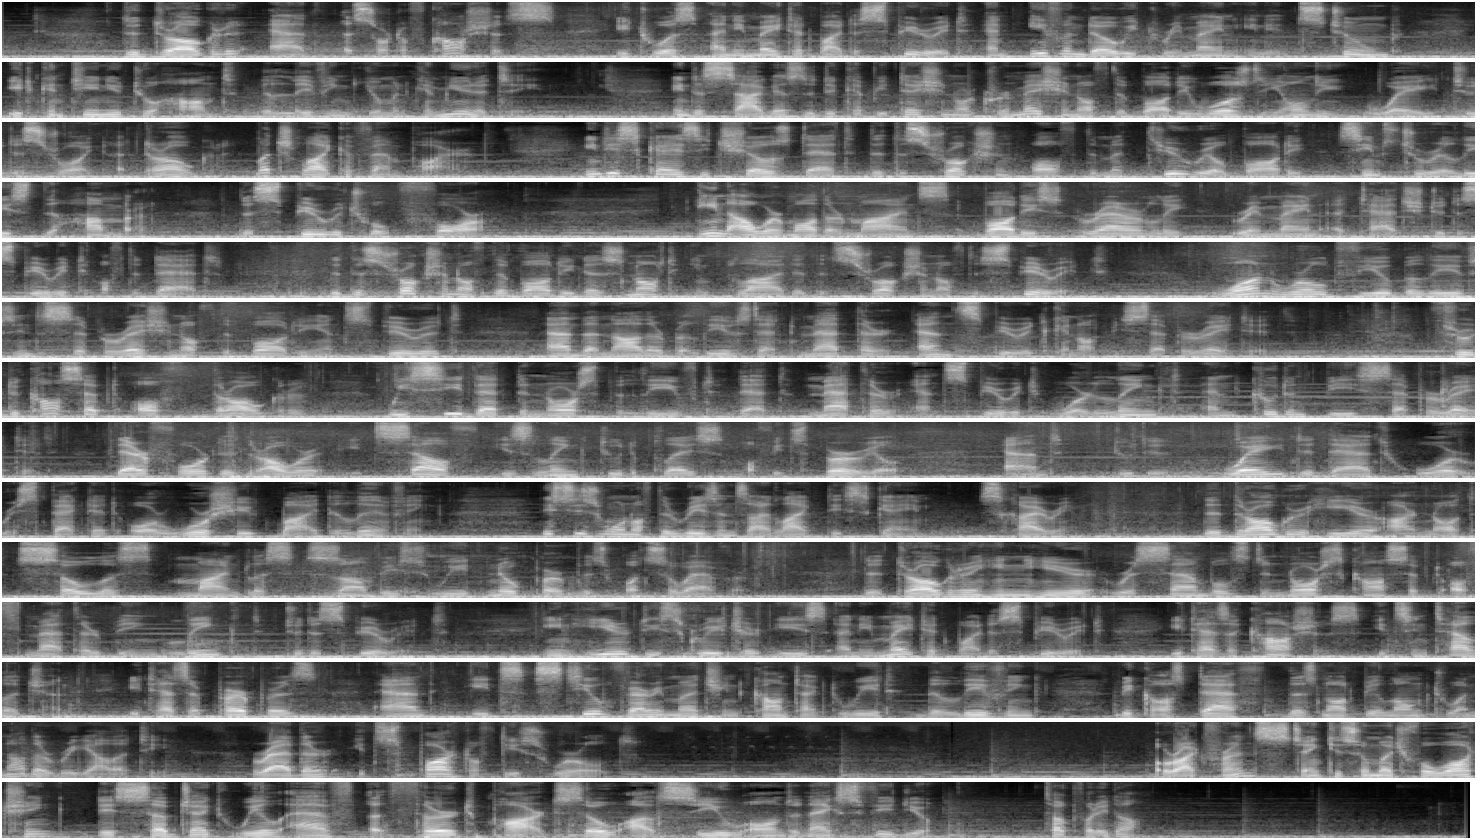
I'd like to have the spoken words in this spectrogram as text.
The Draugr had a sort of conscience. It was animated by the spirit, and even though it remained in its tomb, it continued to haunt the living human community. In the sagas, the decapitation or cremation of the body was the only way to destroy a Draugr, much like a vampire. In this case, it shows that the destruction of the material body seems to release the Hamra, the spiritual form. In our modern minds, bodies rarely remain attached to the spirit of the dead. The destruction of the body does not imply the destruction of the spirit. One worldview believes in the separation of the body and spirit, and another believes that matter and spirit cannot be separated. Through the concept of Draugr, we see that the Norse believed that matter and spirit were linked and couldn't be separated. Therefore, the Draugr itself is linked to the place of its burial and to the way the dead were respected or worshipped by the living. This is one of the reasons I like this game, Skyrim. The Draugr here are not soulless, mindless zombies with no purpose whatsoever. The Draugr in here resembles the Norse concept of matter being linked to the spirit. In here this creature is animated by the spirit, it has a conscience, it's intelligent, it has a purpose and it's still very much in contact with the living because death does not belong to another reality, rather it's part of this world. Alright friends, thank you so much for watching. This subject will have a third part, so I'll see you on the next video. Tack för idag!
